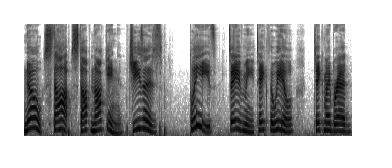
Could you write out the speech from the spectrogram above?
no! Stop! Stop knocking! Jesus! Please! Save me! Take the wheel! Take my bread!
